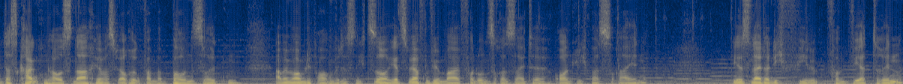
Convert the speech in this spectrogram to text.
das Krankenhaus nachher, was wir auch irgendwann mal bauen sollten. Aber im Augenblick brauchen wir das nicht. So, jetzt werfen wir mal von unserer Seite ordentlich was rein. Hier ist leider nicht viel von Wert drin.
